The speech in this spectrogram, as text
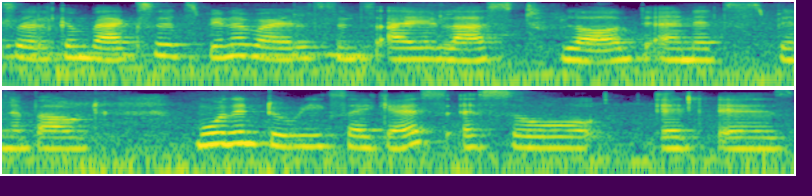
guys, welcome back. So it's been a while since I last vlogged and it's been about more than two weeks I guess. So it is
